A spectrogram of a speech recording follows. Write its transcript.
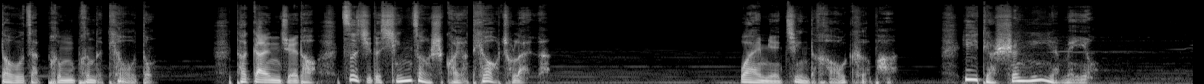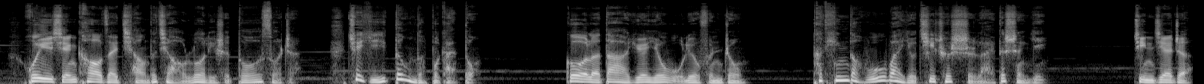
都在砰砰的跳动，他感觉到自己的心脏是快要跳出来了。外面静得好可怕，一点声音也没有。慧贤靠在墙的角落里是哆嗦着。却一动都不敢动。过了大约有五六分钟，他听到屋外有汽车驶来的声音，紧接着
